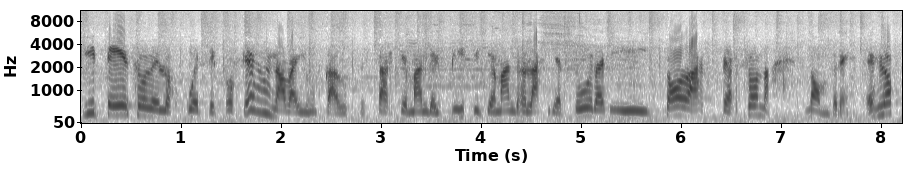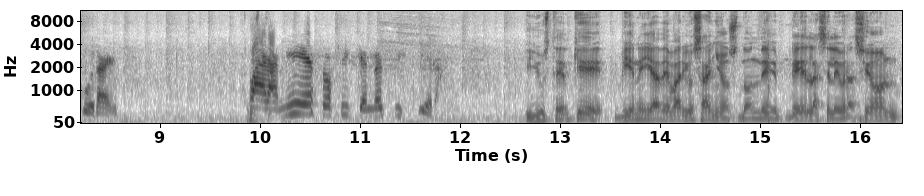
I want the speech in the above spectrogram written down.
quite eso de los cohetes, porque es una bayuncada usted estar quemando el piso y quemando las criaturas y todas personas. No, hombre, es locura eso. Para mí eso sí que no existiera. Y usted que viene ya de varios años donde ve la celebración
